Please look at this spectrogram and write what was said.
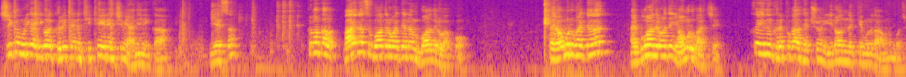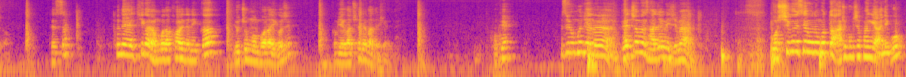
지금 우리가 이걸 그릴 때는 디테일의 핵심이 아니니까. 이해했어? 그럼 아까 마이너스 무한대로 갈 때는 무한대로 갔고 자 0으로 갈 때는 아니 무한대로 갈 때는 0으로 갔지. 그러니까 얘는 그래프가 대충 이런 느낌으로 나오는 거죠. 됐어? 근데 t가 0보다 커야 되니까 이쪽만 뭐라 이거지? 그럼 얘가 최대가 되겠네. 오케이? 그래서 이 문제는 배점은 4점이지만 뭐 식을 세우는 것도 아주 복잡한 게 아니고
